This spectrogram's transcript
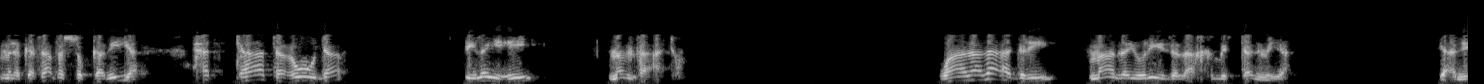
من الكثافة السكانية حتى تعود إليه منفعته. وأنا لا أدري ماذا يريد الأخ بالتنمية. يعني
